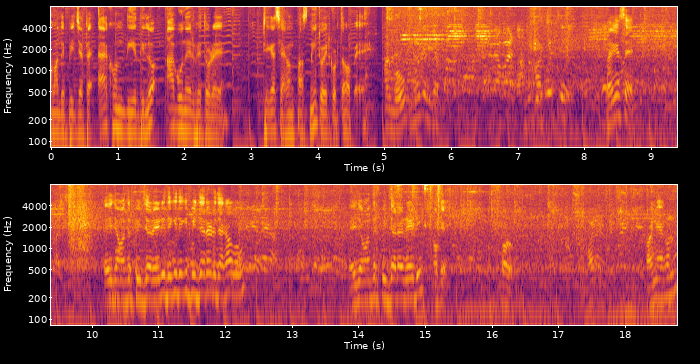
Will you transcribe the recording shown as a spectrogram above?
আমাদের পিৎজাটা এখন দিয়ে দিল আগুনের ভেতরে। ঠিক আছে, এখন পাঁচ মিনিট ওয়েট করতে হবে। হয়ে গেছে? এই যে আমাদের পিৎজা রেডি দেখি দেখি পিৎজা রেডি দেখাও বাবু এই যে আমাদের পিৎজাটা রেডি ওকে করো। হয়নি এখনও?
